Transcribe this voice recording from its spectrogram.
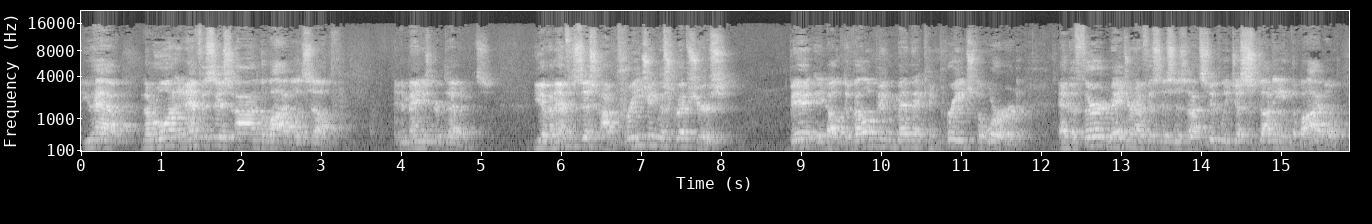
You have, number one, an emphasis on the Bible itself in the manuscript evidence. You have an emphasis on preaching the scriptures, be, you know, developing men that can preach the word. And the third major emphasis is on simply just studying the Bible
